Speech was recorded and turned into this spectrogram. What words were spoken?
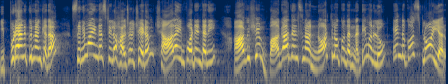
ఇప్పుడే అనుకున్నాం కదా సినిమా ఇండస్ట్రీలో హల్చల్ చేయడం చాలా ఇంపార్టెంట్ అని. ఆ విషయం బాగా తెలిసిన నార్త్లో కొందరు నటీమణులు ఎందుకో స్లో అయ్యారు.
